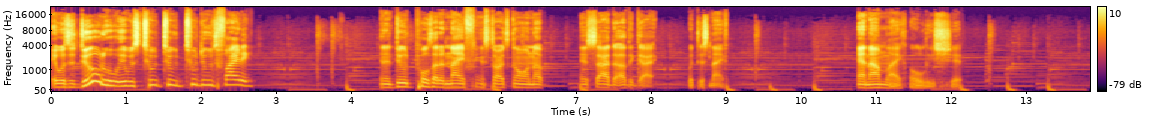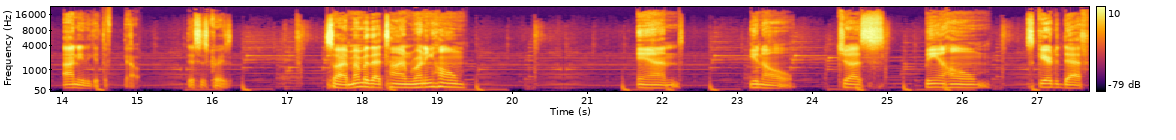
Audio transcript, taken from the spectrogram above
it was a dude who it was two two two dudes fighting, and the dude pulls out a knife and starts going up inside the other guy with this knife, and I'm like, holy shit, I need to get the fuck out. This is crazy. So I remember that time running home and you know just being home scared to death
